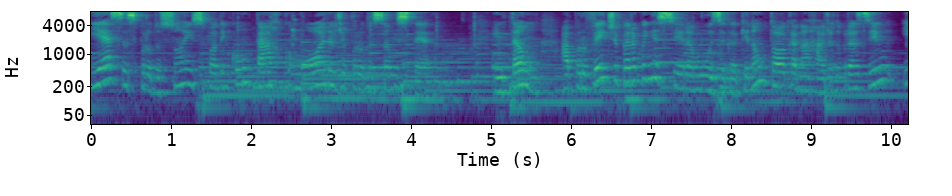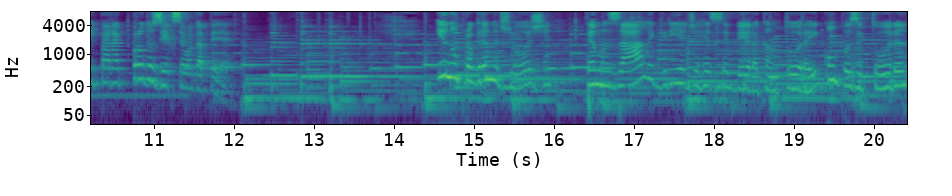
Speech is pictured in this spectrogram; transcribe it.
e essas produções podem contar como hora de produção externa. Então, aproveite para conhecer a música que não toca na Rádio do Brasil e para produzir seu HPR. E no programa de hoje, temos a alegria de receber a cantora e compositora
